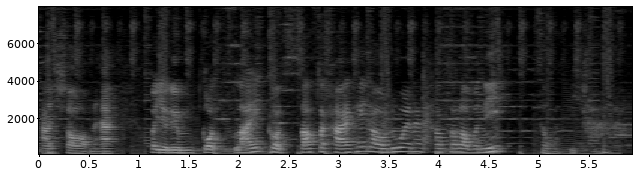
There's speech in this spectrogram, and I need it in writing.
ถ้าชอบนะฮะ ก็อย่าลืมกดไลค์กด Subscribe ให้เราด้วยนะครับสำหรับวันนี้ สวัสดีค่ะ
